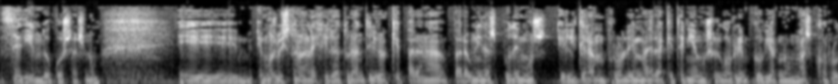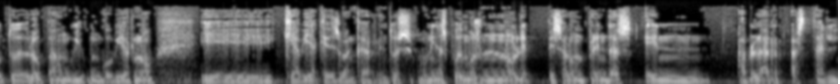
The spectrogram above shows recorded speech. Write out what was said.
cediendo cosas. ¿no? Eh, hemos visto en la legislatura anterior que para, para Unidas Podemos el gran problema era que teníamos el gobierno más corrupto de Europa, un, gobierno que había que desbancar. Entonces, Unidas Podemos no le pesaron prendas en hablar hasta, el,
